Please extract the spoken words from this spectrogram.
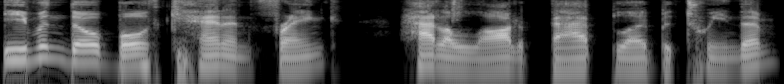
Even though both Ken and Frank had a lot of bad blood between them,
